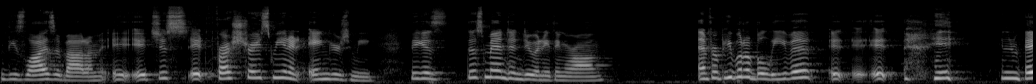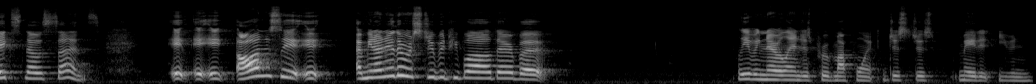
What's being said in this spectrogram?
these lies about him, it, it just it frustrates me and it angers me because this man didn't do anything wrong. And for people to believe it, it it it, it makes no sense. It, it it honestly it I mean I knew there were stupid people out there, but leaving Neverland just proved my point. Just just made it even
